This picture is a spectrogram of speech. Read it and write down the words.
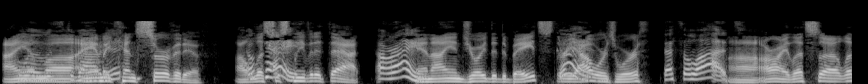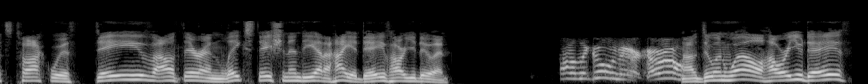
I am. Uh, I am a it. conservative. Uh, Let's just leave it at that. All right. And I enjoyed the debates, three Good. hours worth. That's a lot. Uh, all right, let's uh, let's talk with Dave out there in Lake Station, Indiana. Hiya, Dave. How are you doing? How's it going there, Carl? I'm doing well. How are you, Dave?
